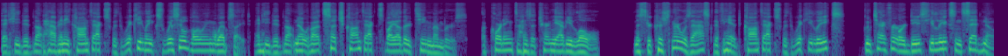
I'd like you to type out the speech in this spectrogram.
that he did not have any contacts with WikiLeaks whistleblowing website and he did not know about such contacts by other team members, according to his attorney Abbe Lowell. Mr. Kushner was asked if he had contacts with WikiLeaks, Guccifer or DC Leaks and said no.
